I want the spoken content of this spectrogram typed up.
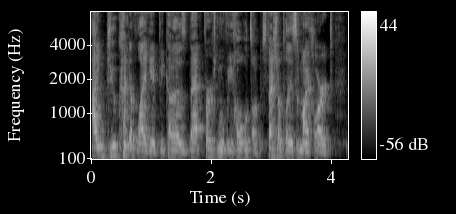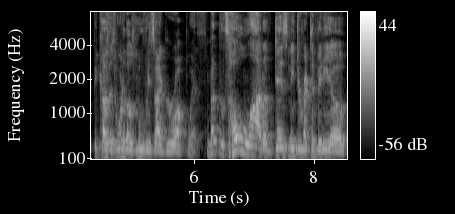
I do kind of like it because that first movie holds a special place in my heart because it's one of those movies I grew up with. But this whole lot of Disney direct to video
